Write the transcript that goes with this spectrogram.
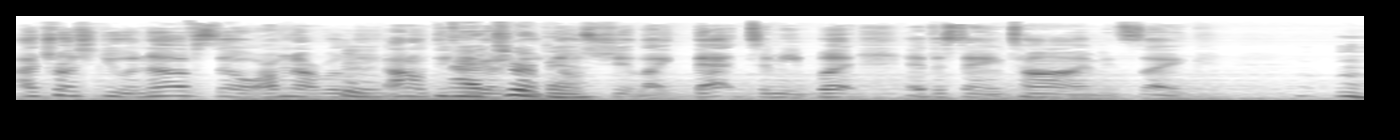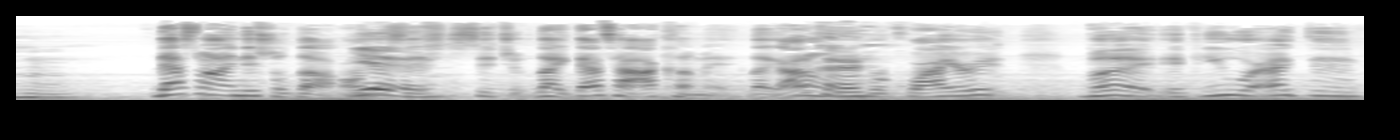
I trust you enough, so I'm not really. I don't think Not you're gonna do no shit like that to me. But at the same time, it's like. That's my initial thought on Mm-hmm. Yeah. this situation. Like that's how I come at. it. Like I don't Okay. require it, but if you were acting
